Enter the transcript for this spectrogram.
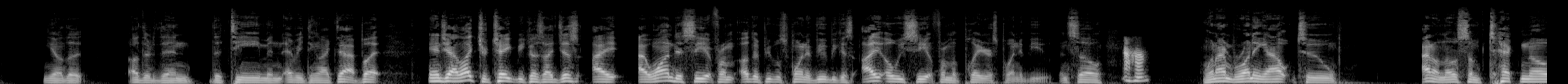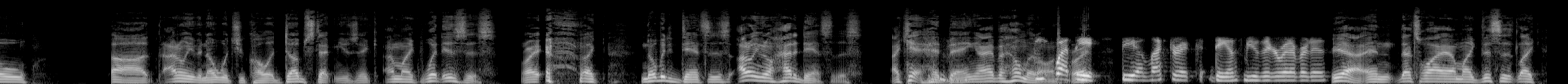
you know the other than the team and everything like that. But Angie, I liked your take because I just I I wanted to see it from other people's point of view because I always see it from a player's point of view, and so uh-huh. when I'm running out to I don't know some techno. Uh, I don't even know what you call it, dubstep music. I'm like, what is this? Right? like nobody dances. I don't even know how to dance to this. I can't headbang. I have a helmet on. What right? the the electric dance music or whatever it is? Yeah, and that's why I'm like, this is like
